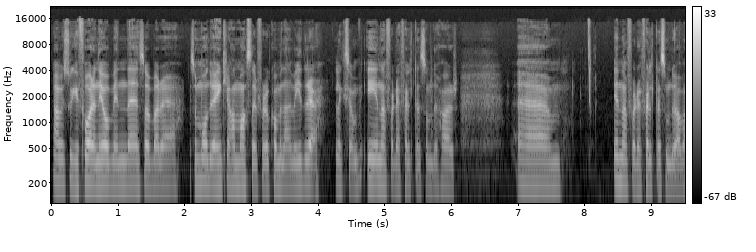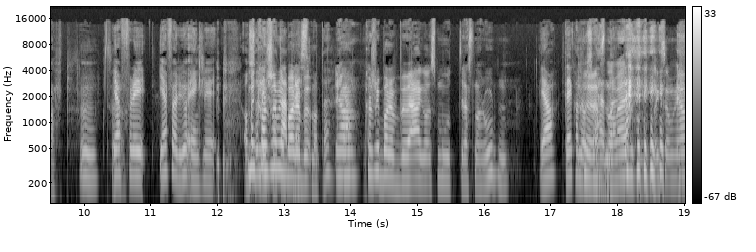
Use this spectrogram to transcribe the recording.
Ja, hvis du ikke får en jobb innen det, så, bare, så må du egentlig ha en master for å komme deg videre, liksom, innenfor det feltet som du har um, Innenfor det feltet som du har valgt. Mm. Ja, fordi jeg føler jo egentlig også litt at det er press, på en måte. Ja, Kanskje vi bare beveger oss mot resten av Norden? ja, det kan jo også hende. verden, liksom. Ja.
